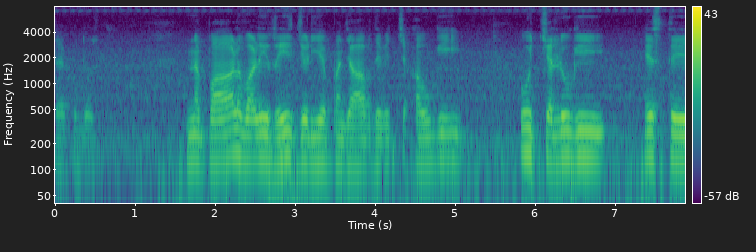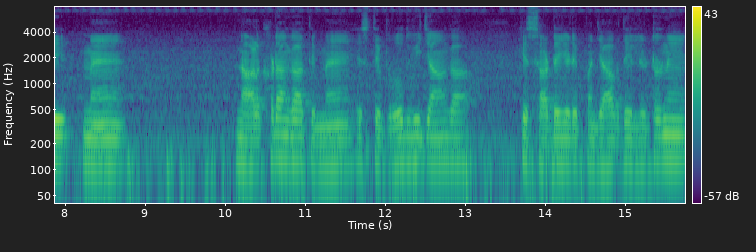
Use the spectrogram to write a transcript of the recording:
ਚਾਹੇ ਕੋਈ ਦੋਸਤ ਨੇਪਾਲ ਵਾਲੀ ਰੀਸ ਜਿਹੜੀ ਹੈ ਪੰਜਾਬ ਦੇ ਵਿੱਚ ਆਊਗੀ, ਉਹ ਚੱਲੂਗੀ। ਇਸ ਤੇ ਮੈਂ ਨਾਲ ਖੜਾਂਗਾ ਤੇ ਮੈਂ ਇਸ ਤੇ ਵਿਰੋਧ ਵੀ ਜਾਵਾਂਗਾ ਕਿ ਸਾਡੇ ਜਿਹੜੇ ਪੰਜਾਬ ਦੇ ਲੀਡਰ ਨੇ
